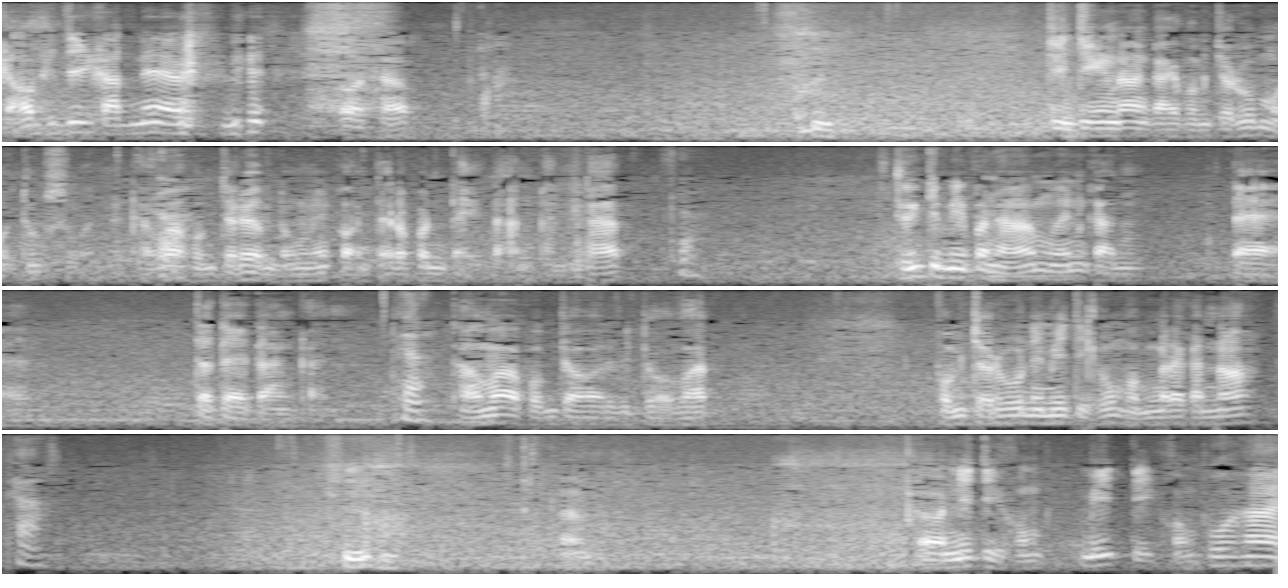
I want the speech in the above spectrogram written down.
เกาผิดที่คันแน่โทษครับ จริง ๆ ร่างกายผมจะรู้หมดทุกส่วนนะครับ ว่าผมจะเริ่มตรงไหนก่อนแต่ละคนแตกต่างกันครับค่ะถึงจะมีปัญหาเหมือนกัน แต่จะแตกต่างกันค่ะถามว่าผมจะเอาอะไรเป็นตัววัด ผมจะรู้ในมิติของผมก็แล้วกันเนาะ ค่ะครับ ก็นิติของมิติของผู้ให้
